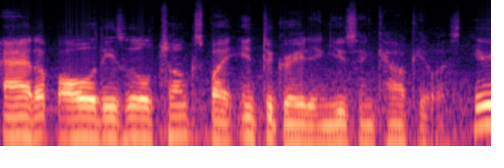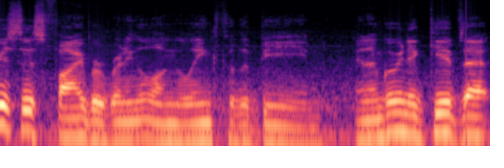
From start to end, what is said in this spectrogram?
add up all of these little chunks by integrating using calculus. Here's this fiber running along the length of the beam and I'm going to give that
